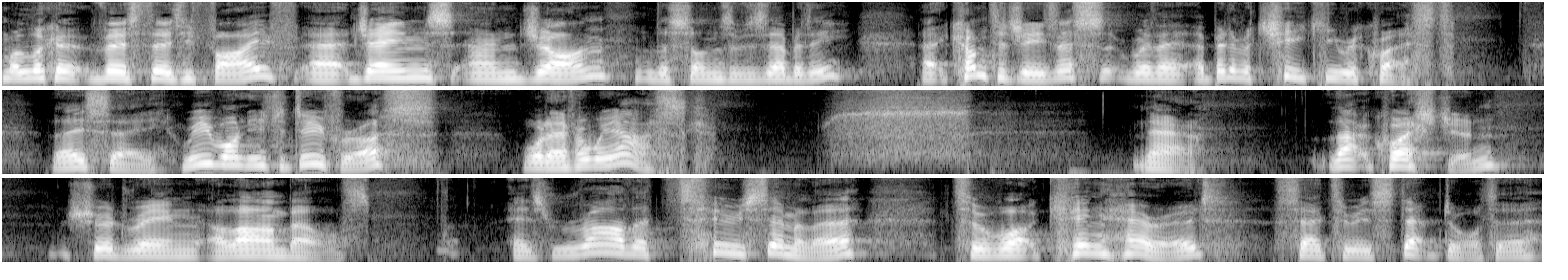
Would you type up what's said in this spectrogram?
Well, look at verse 35. Uh, James and John, the sons of Zebedee, uh, come to Jesus with a, a bit of a cheeky request. They say, We want you to do for us whatever we ask. Now, that question should ring alarm bells. It's rather too similar to what King Herod said to his stepdaughter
